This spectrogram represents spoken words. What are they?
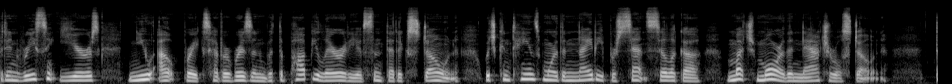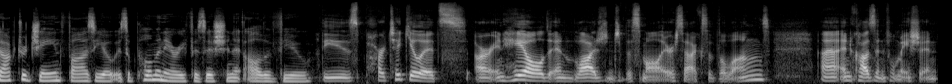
but in recent years, new outbreaks have arisen with the popularity of synthetic stone, which contains more than 90% silica, much more than natural stone. Dr. Jane Fazio is a pulmonary physician at Olive View. These particulates are inhaled and lodged into the small air sacs of the lungs uh, and cause inflammation.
